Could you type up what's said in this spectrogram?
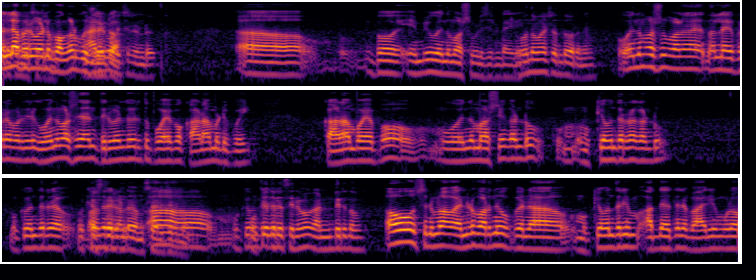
എല്ലാ പരിപാടിയിലും പങ്കെടുക്കും ഇപ്പോൾ എം പി ഗോവിന്ദ മാഷ് വിളിച്ചിട്ടുണ്ടായിരുന്നു ഗോവിന്ദ മാസം എന്ത് പറഞ്ഞു? ഗോവിന്ദ മാഷ് വളരെ നല്ല അഭിപ്രായം പറഞ്ഞിട്ട് ഗോവിന്ദ മാഷ് ഞാൻ തിരുവനന്തപുരത്ത് പോയപ്പോൾ കാണാൻ വേണ്ടി പോയി. കാണാൻ പോയപ്പോൾ ഗോവിന്ദ മാഷിനെയും കണ്ടു മുഖ്യമന്ത്രിനെ കണ്ടു. മുഖ്യമന്ത്രിയുടെ മുഖ്യമന്ത്രി കണ്ട് മുഖ്യമന്ത്രി സിനിമ കണ്ടിരുന്നു. ഓ സിനിമ എന്നോട് പറഞ്ഞു. പിന്നെ മുഖ്യമന്ത്രിയും അദ്ദേഹത്തിന്റെ ഭാര്യയും കൂടെ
